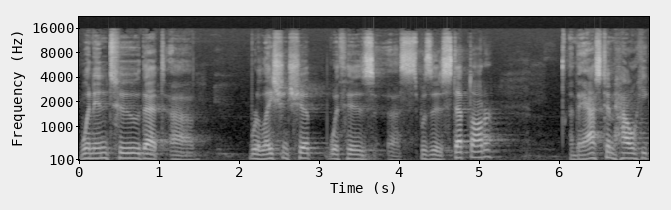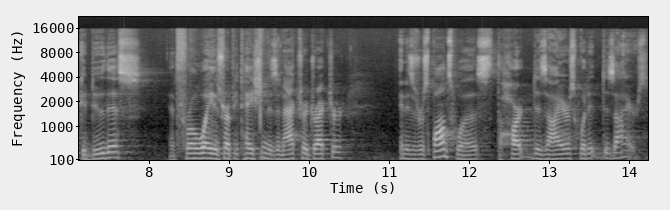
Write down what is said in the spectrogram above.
went into that uh, relationship with his, uh, was his stepdaughter? And they asked him how he could do this and throw away his reputation as an actor or director. And his response was the heart desires what it desires.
